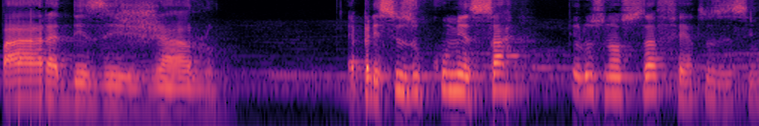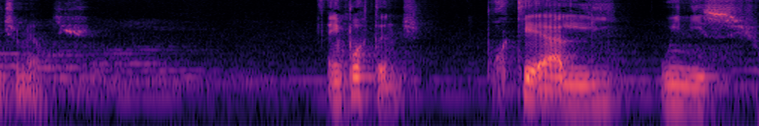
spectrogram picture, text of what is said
para desejá-lo é preciso começar pelos nossos afetos e sentimentos. É importante, porque é ali o início.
